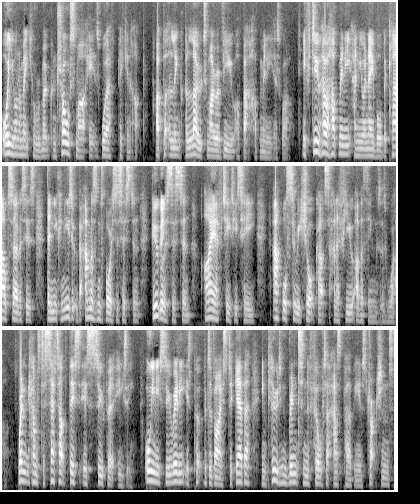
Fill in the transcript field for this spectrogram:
or you want to make your remote control smart it is worth picking up. I'll put a link below to my review of that Hub Mini as well. If you do have a Hub Mini and you enable the cloud services, then you can use it with Amazon's Voice Assistant, Google Assistant, IFTTT, Apple Siri shortcuts and a few other things as well. When it comes to setup, this is super easy. All you need to do really is put the device together, including rinsing the filter as per the instructions,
